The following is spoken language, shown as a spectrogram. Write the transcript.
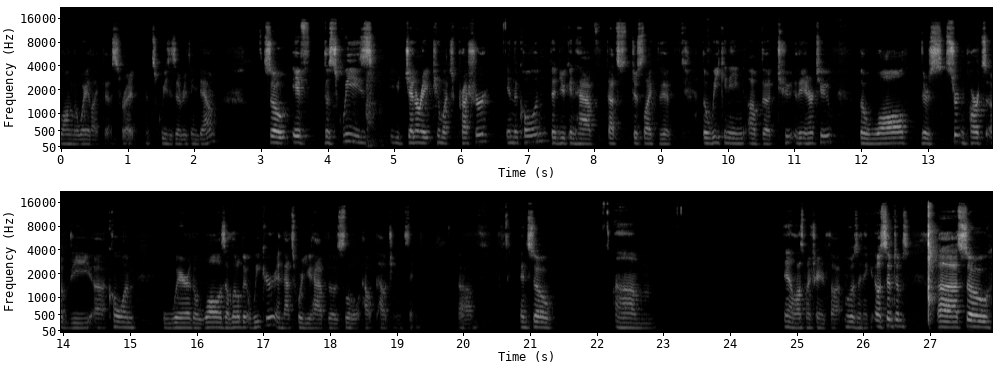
along the way like this, right? It squeezes everything down. So if the squeeze, you generate too much pressure in the colon, then you can have, that's just like the, the weakening of the, tu- the inner tube. The wall, there's certain parts of the uh, colon where the wall is a little bit weaker, and that's where you have those little outpouching things. Um, and so, um, yeah, I lost my train of thought. What was I thinking? Oh, symptoms. Uh, so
